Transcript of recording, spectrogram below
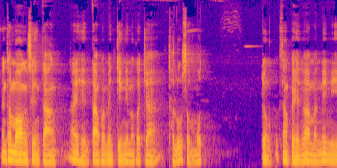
นั้นถ้ามองสิ่งต่างให้เห็นตามความเป็นจริงนี่มันก็จะทะลุสมมุติจนสร้างไปเห็นว่ามันไม่มี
